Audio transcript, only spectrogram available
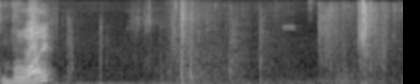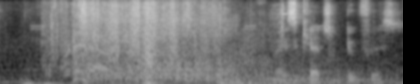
What? Nice catch, doofus.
